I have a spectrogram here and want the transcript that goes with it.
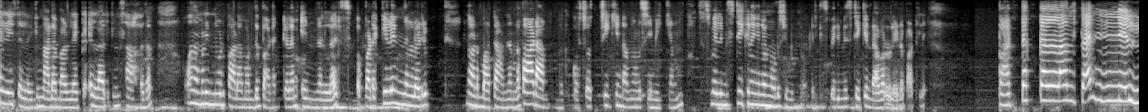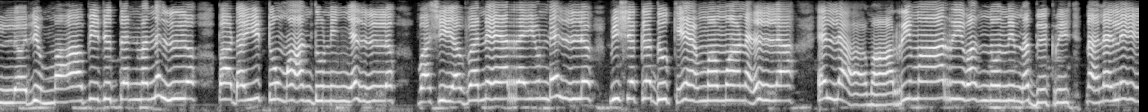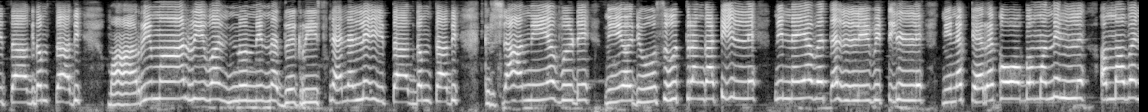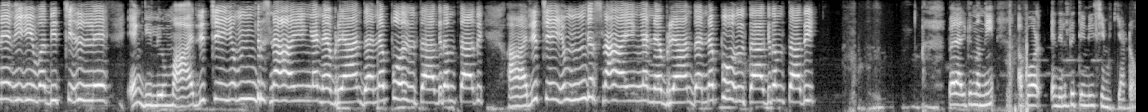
എല്ലാവർക്കും നാടൻ പാടിലേക്ക് എല്ലാവർക്കും സ്വാഗതം. അപ്പോൾ നമ്മൾ ഇന്നിവിടെ പാടാൻ പോകുന്നത് പടക്കളം എന്നുള്ള പടക്കളം എന്നുള്ളൊരു നാടൻ പാട്ടാണ് നമ്മൾ പാടാൻ പോകുന്നത്. കുറച്ച് ഒച്ചയ്ക്ക് ഉണ്ടാവും നമ്മൾ ക്ഷമിക്കണം സ്പെല്ലിംഗ് മിസ്റ്റേക്ക് ഉണ്ടെങ്കിൽ എന്നോട് ക്ഷമിക്കണം എനിക്ക് സ്പെല്ലിംഗ് മിസ്റ്റേക്ക് ഉണ്ടാവാറുള്ള പാട്ടിൽ പടക്കളം തന്നില്ലൊരു മാവിരുദ്ധൻ വന്നല്ലോ. പടയിട്ടു മാന്തുണിഞ്ഞല്ലോ. വശിയവനേറെയുണ്ടല്ലോ. വിശക്കതു എല്ലാം മാറി മാറി വന്നു നിന്നത് കൃഷ്ണനല്ലേ താകിതം താതി. മാറി മാറി വന്നു നിന്നത് കൃഷ്ണനല്ലേ താകിതം താതി. കൃഷ്ണ നീ എവിടെ? നീ ഒരു സൂത്രം കാട്ടിയില്ലേ? നിന്നെ അവ തല്ലി വിട്ടില്ലേ? നിനക്കേറെ കോപം വന്നില്ലേ? അമ്മവനെ നീ വധിച്ചില്ലേ? എങ്കിലും ആര് ചെയ്യും കൃഷ്ണ? ഇങ്ങനെ ഭ്രാന്തനെ പോൽ താകിടം താതി ആര് ചെയ്യും? കൃഷ്ണ ഇങ്ങനെ ഭ്രാന്തനെ പോൽ താകിടം താതി എല്ലാവർക്കും നന്ദി. അപ്പോൾ എന്തെങ്കിലും തെറ്റുണ്ടെങ്കിൽ ക്ഷമിക്കാം കേട്ടോ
